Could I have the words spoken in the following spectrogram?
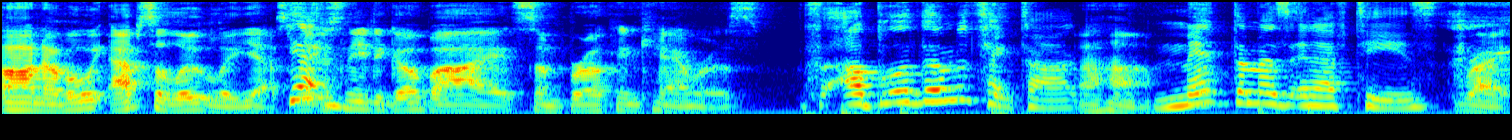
oh no, but we absolutely yes. Yeah. We just need to go buy some broken cameras. upload them to TikTok, Uh-huh. mint them as NFTs, Right,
